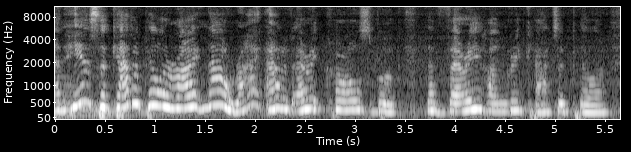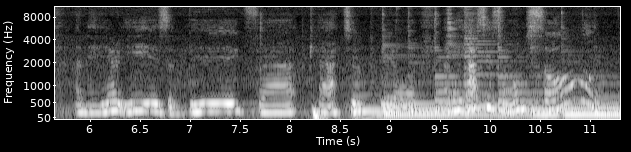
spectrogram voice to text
And here's the caterpillar right now, right out of Eric Carle's book, The Very Hungry Caterpillar. And here he is, a big fat caterpillar. And he has his own song.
